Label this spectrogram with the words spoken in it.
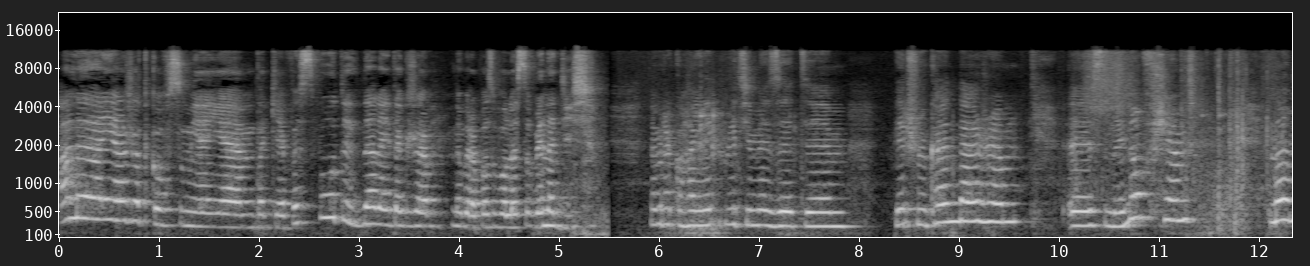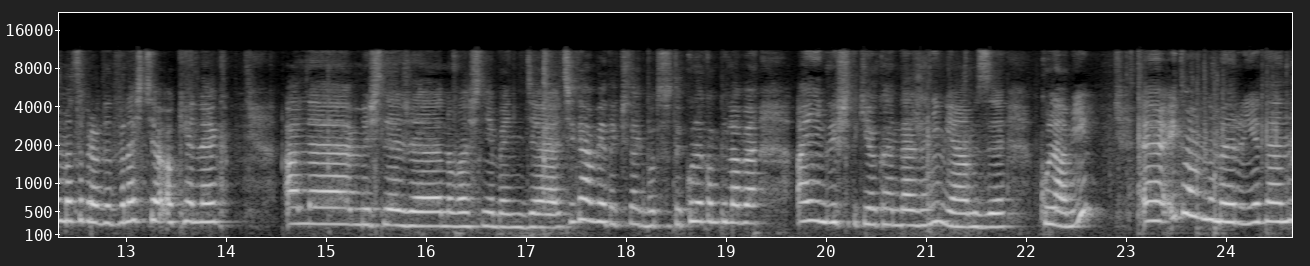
Ale ja rzadko w sumie jem takie fast foody i tak dalej, także dobra, pozwolę sobie na dziś. Dobra, kochani, lecimy z tym pierwszym kalendarzem, y, z tym najnowszym. No, ma co prawda 12 okienek, ale myślę, że no właśnie będzie ciekawie, tak czy tak, bo to są te kule kąpielowe, a ja nigdy jeszcze takiego kalendarza nie miałam z kulami. E, I tu mam numer jeden.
